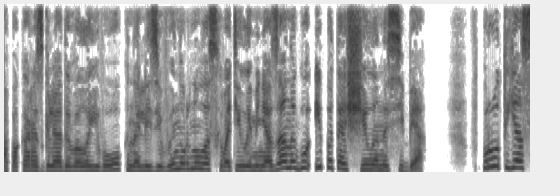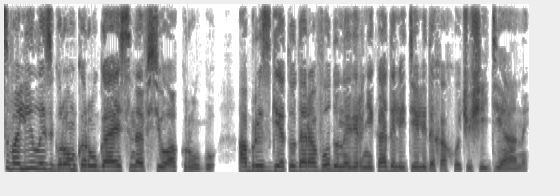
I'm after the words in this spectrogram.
А пока разглядывала его окна, Лизи вынурнула, схватила меня за ногу и потащила на себя. В пруд я свалилась, громко ругаясь на всю округу а брызги от удара в воду наверняка долетели до хохочущей Дианы.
